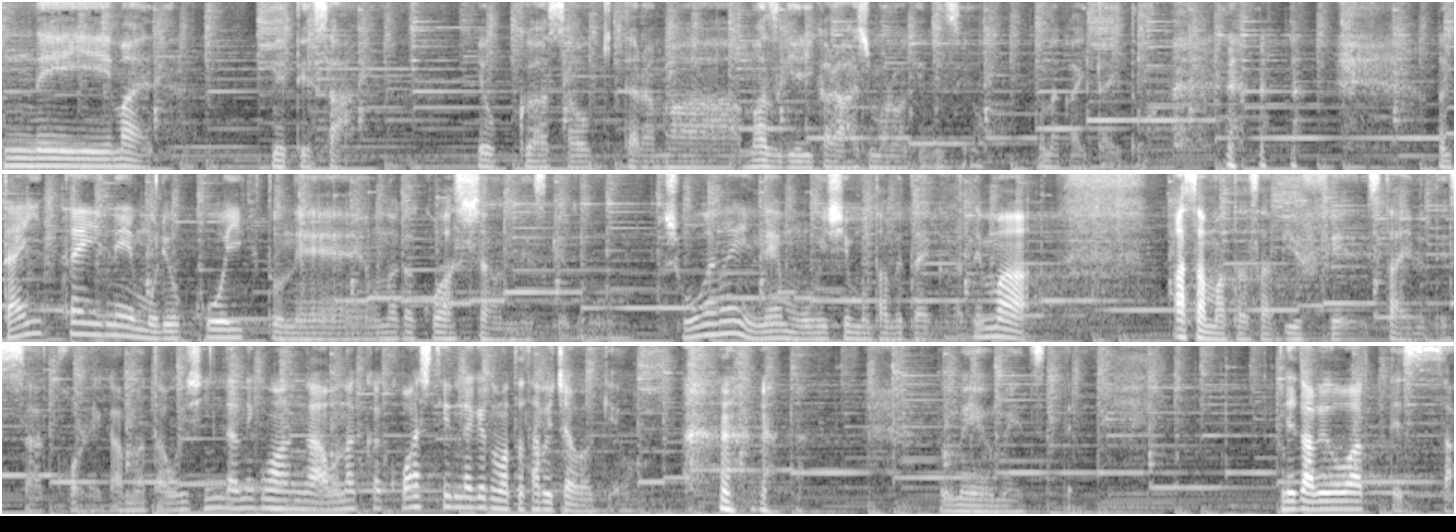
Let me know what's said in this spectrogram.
でまあ寝てさよく朝起きたらまあまず下痢から始まるわけですよ。お腹痛いと。大体ねもう旅行行くとねお腹壊しちゃうんですけどしょうがないねもう美味しいもの食べたいから。でまあ朝またさビュッフェスタイルでさこれがまた美味しいんだねご飯が。お腹壊してんだけどまた食べちゃうわけよ。うめえうめえっつって。で食べ終わってさ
